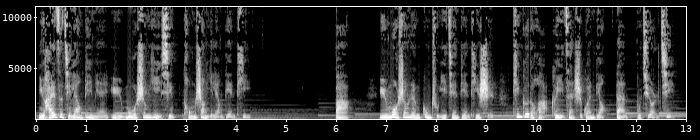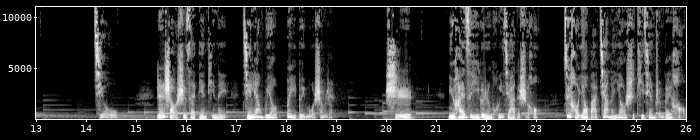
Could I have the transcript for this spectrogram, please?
女孩子尽量避免与陌生异性同上一辆电梯。八，与陌生人共处一间电梯时，听歌的话可以暂时关掉，但不取耳机。九，人少时在电梯内尽量不要背对陌生人。十，女孩子一个人回家的时候，最好要把家门钥匙提前准备好，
